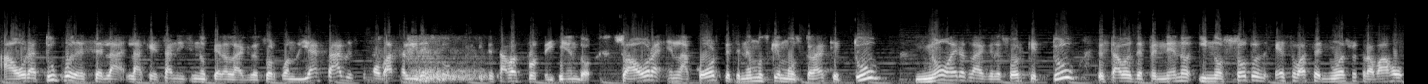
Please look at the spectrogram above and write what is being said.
ahora tú puedes ser la, la que están diciendo que era el agresor, cuando ya sabes cómo va a salir esto te estabas protegiendo. So ahora en la corte tenemos que mostrar que tú no eres el agresor, que tú te estabas defendiendo y nosotros, eso va a ser nuestro trabajo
